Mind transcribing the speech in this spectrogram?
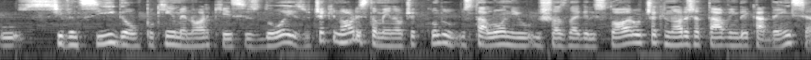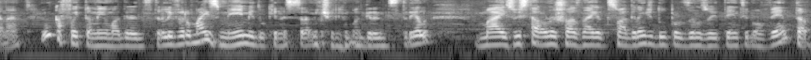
o Steven Seagal, um pouquinho menor que esses dois, o Chuck Norris também, né, o Chuck, quando o Stallone e o Schwarzenegger estouram, o Chuck Norris já estava em decadência, né, nunca foi também uma grande estrela, ele virou mais meme do que necessariamente uma grande estrela, mas o Stallone e o Schwarzenegger, que são a grande dupla dos anos 80 e 90, Né?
